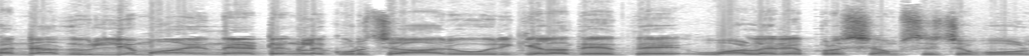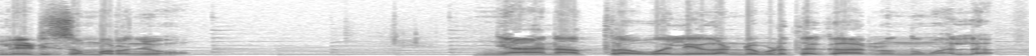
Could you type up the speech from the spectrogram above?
തന്റെ അതുല്യമായ നേട്ടങ്ങളെക്കുറിച്ച് ആരോ ഒരിക്കൽ അദ്ദേഹത്തെ വളരെ പ്രശംസിച്ചപ്പോൾ എഡിസൺ പറഞ്ഞു ഞാൻ അത്ര വലിയ കണ്ടുപിടുത്തക്കാരനൊന്നുമല്ല.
